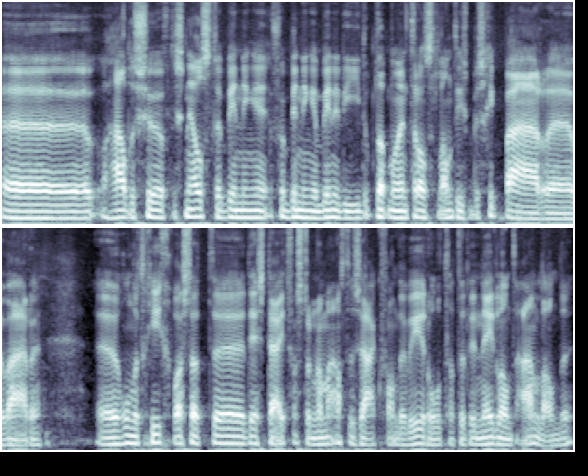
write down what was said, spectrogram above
uh, haalde Surf de snelste bindingen, verbindingen binnen die op dat moment transatlantisch beschikbaar uh, waren. Uh, 100 gig was dat destijds was de normaalste zaak van de wereld dat het in Nederland aanlandde.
